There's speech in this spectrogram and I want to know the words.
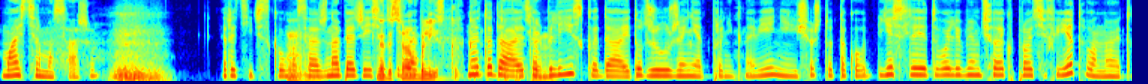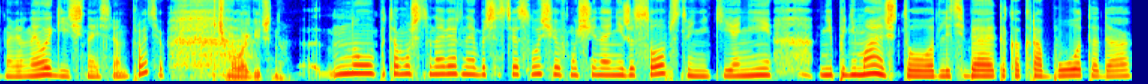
мастер массажа, эротического Мгм. массажа. Но опять же, если Но это у все тебя- равно близко. Ну, это да, это теме. близко, да, и тут же уже нет проникновения, еще что-то такого. Если твой любимый человек против и этого, ну, это, наверное, логично, если он против. Почему логично? Ну, потому что, наверное, в большинстве случаев мужчины, они же собственники, и они не понимают, что для тебя это как работа, да,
